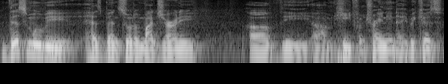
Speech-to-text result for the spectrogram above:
This movie has been sort of my journey of the um, heat from Training Day because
